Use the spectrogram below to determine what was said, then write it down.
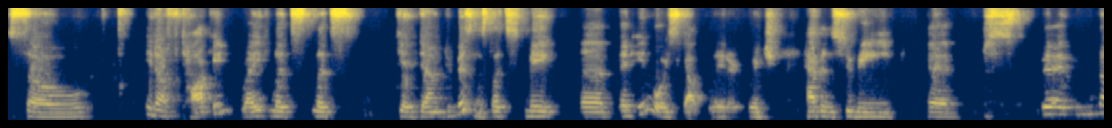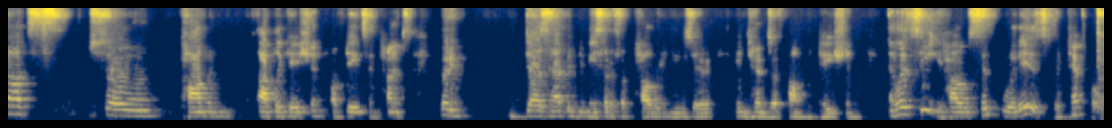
so enough talking, right? Let's let's get down to business. Let's make uh, an invoice calculator, which happens to be uh, uh, not so common application of dates and times, but it does happen to be sort of a power user in terms of computation. And let's see how simple it is for Temporal.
